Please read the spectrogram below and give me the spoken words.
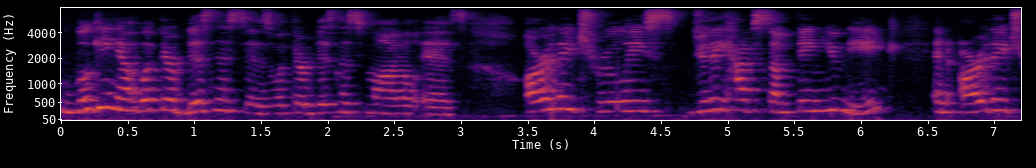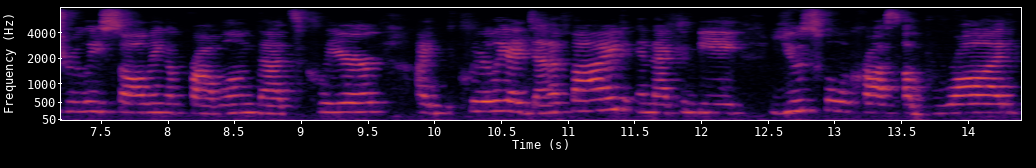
Looking at what their business is, what their business model is are they truly, do they have something unique? And are they truly solving a problem that's clear, clearly identified, and that can be useful across a broad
